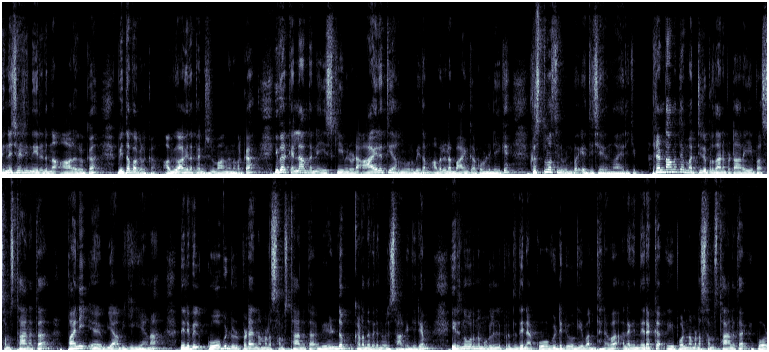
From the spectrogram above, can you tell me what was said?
ഭിന്നശേഷി നേരിടുന്ന ആളുകൾക്ക് വിധവകൾക്ക് അവിവാഹിത പെൻഷൻ വാങ്ങുന്നവർക്ക് ഇവർക്കെല്ലാം തന്നെ ഈ സ്കീമിലൂടെ ആയിരത്തി അറുന്നൂറ് വീതം അവരുടെ ബാങ്ക് അക്കൗണ്ടിലേക്ക് ക്രിസ്തുമസിന് മുൻപ് എത്തിച്ചേരുന്നതായിരിക്കും. രണ്ടാമത്തെ മറ്റൊരു പ്രധാനപ്പെട്ട അറിയിപ്പ് സംസ്ഥാനത്ത് പനി വ്യാപിക്കുകയാണ്. നിലവിൽ കോവിഡ് ഉൾപ്പെടെ നമ്മുടെ സംസ്ഥാനത്ത് വീണ്ടും കടന്നു വരുന്ന ഒരു സാഹചര്യം. ഇരുന്നൂറിന് മുകളിൽ പ്രതിദിന കോവിഡ് രോഗി വർധനവ് അല്ലെങ്കിൽ നിരക്ക് ഇപ്പോൾ നമ്മുടെ സംസ്ഥാനത്ത് ഇപ്പോൾ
